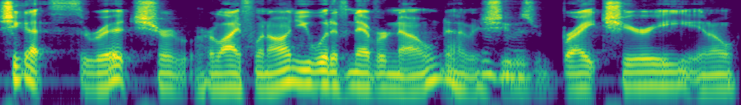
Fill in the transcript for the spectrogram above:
she got through it. Her, her life went on. You would have never known. I mean, she mm-hmm. was a bright, cheery, you know,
